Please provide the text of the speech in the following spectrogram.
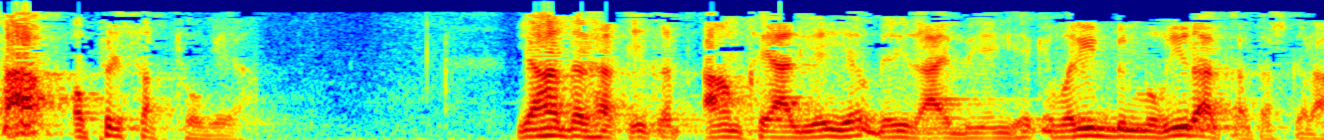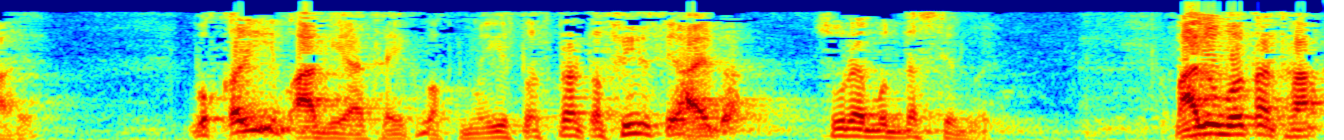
سا اور پھر سخت ہو گیا۔ یہاں در حقیقت عام خیال یہی ہے میری رائے بھی یہی ہے کہ ولید بن مغیرہ کا تذکرہ ہے۔ وہ قریب آ گیا تھا ایک وقت میں، یہ تذکرہ تفصیل سے آئے گا سورہ مدثر میں۔ معلوم ہوتا تھا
